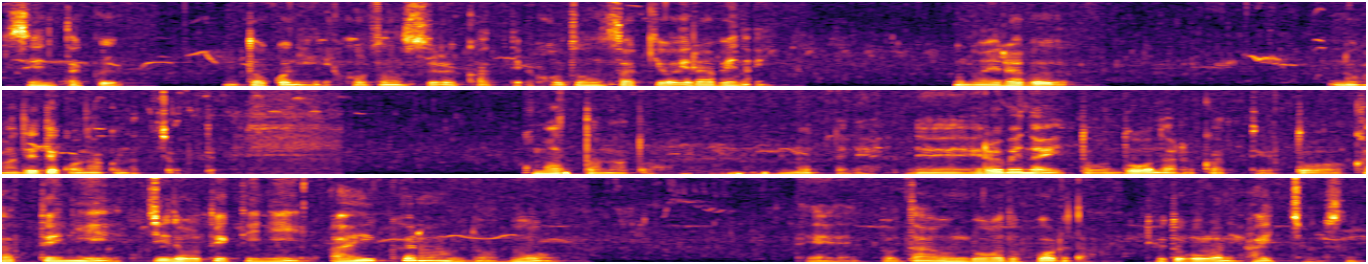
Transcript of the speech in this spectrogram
選択、どこに保存するかっていう保存先を選べない。その選ぶのが出てこなくなっちゃって、困ったなと思ってね。で選べないとどうなるかっていうと、勝手に自動的に iCloud のえっ、と、ダウンロードフォルダっていうところに入っちゃうんですね。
